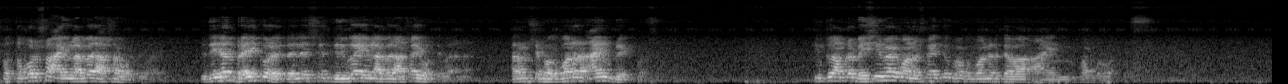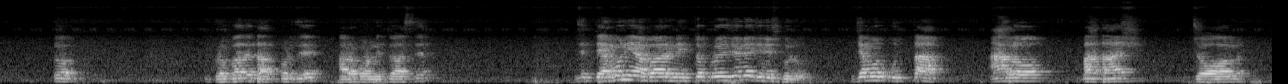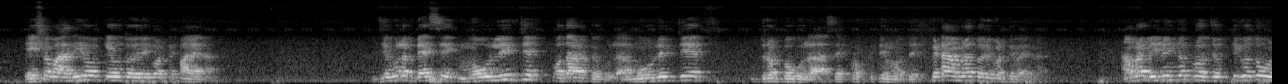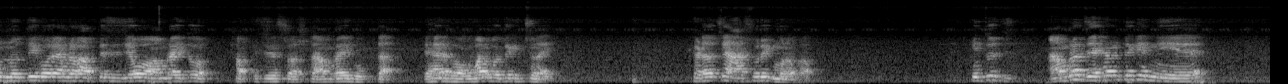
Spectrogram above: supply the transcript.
শত বর্ষ আয়ু লাভের আশা করতে পারে। যদি এটা ব্রেক করে, তাহলে সে দীর্ঘ আয়ু লাভের আশাই করতে পারে না, কারণ সে ভগবানের আইন ব্রেক করছে। কিন্তু আমরা বেশিরভাগ মানুষরাই তো ভগবানের দেওয়া আইন ভঙ্গ করতেছি। তো প্রবাদে তাৎপর্যে আরও বর্ণিত আছে যে তেমনি আবার নিত্য প্রয়োজনীয় জিনিসগুলো, যেমন উত্তাপ, আলো, বাতাস, জল এইসব আদিও কেউ তৈরি করতে পারে না। যেগুলো বেসিক মৌলিক যে পদার্থগুলা, মৌলিক যে দ্রব্যগুলা আছে প্রকৃতির মধ্যে, সেটা আমরা তৈরি করতে পারি না। আমরা বিভিন্ন প্রযুক্তিগত উন্নতি করে আমরা ভাবতেছি যে, ও, আমরাই তো সবকিছুর স্রষ্টা, আমরাই ভোক্তা। এখানে ভগবান বলতে কিছু নাই। সেটা হচ্ছে আসরিক মনোভাব। কিন্তু আমরা যেখান থেকে নিয়ে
